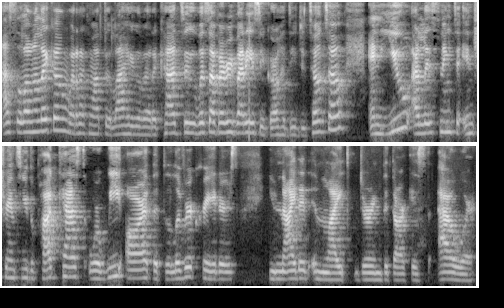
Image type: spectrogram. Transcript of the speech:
Assalamu alaikum wa rahmatullahi wa barakatuh. What's up, everybody? It's your girl Hadija Toto, and you are listening to Entrance You, the podcast where we are the deliver creators united in light during the darkest hour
